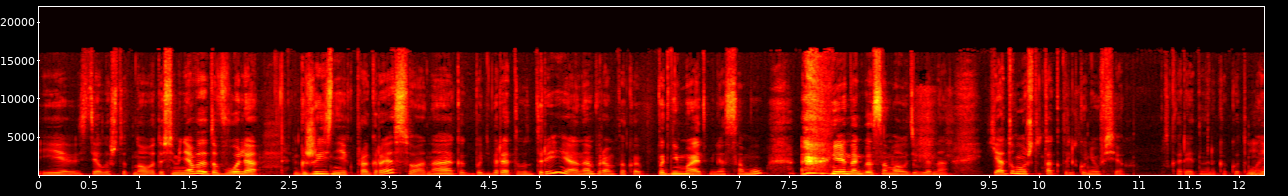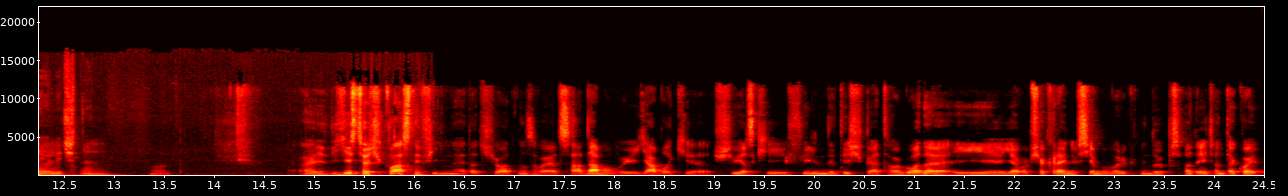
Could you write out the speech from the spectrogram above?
и сделаю что-то новое. То есть у меня вот эта воля к жизни и к прогрессу, она как бы говорят внутри, и она прям такая поднимает меня саму. Я иногда сама удивлена. Я думаю, что так далеко не у всех. Скорее, это, наверное, какое-то мое личное. Вот. А, есть очень классный фильм на этот счет, называется «Адамовые яблоки», шведский фильм 2005 года, и я вообще крайне всем его рекомендую посмотреть. Он такой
